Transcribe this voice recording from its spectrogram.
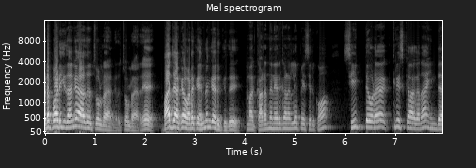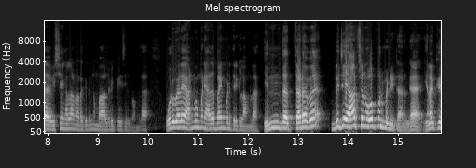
எடப்பாடிக்கு தாங்க அதை சொல்கிறாங்க சொல்கிறாரு பாஜக வடக்க என்னங்க இருக்குது? நம்ம கடந்த நேர்காணல்லே பேசியிருக்கோம். சீட்டோட இன்க்ரீஸ்க்காக தான் இந்த விஷயங்கள்லாம் நடக்குதுன்னு நம்ம ஆல்ரெடி பேசியிருக்கோம்ல. ஒருவேளை அன்புமணி அதை பயன்படுத்தியிருக்கலாம்ல? இந்த தடவை விஜய் ஆப்ஷனை ஓப்பன் பண்ணிட்டாருங்க. எனக்கு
